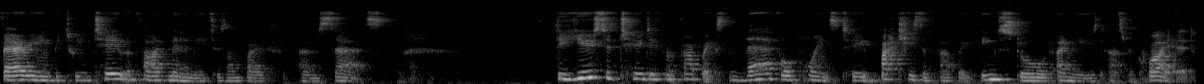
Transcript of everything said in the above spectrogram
varying between 2 and 5 millimetres on both um, sets. The use of two different fabrics therefore points to batches of fabric being stored and used as required.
